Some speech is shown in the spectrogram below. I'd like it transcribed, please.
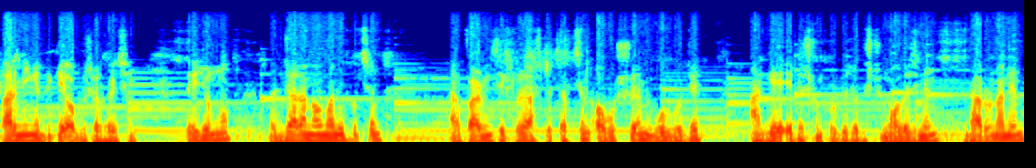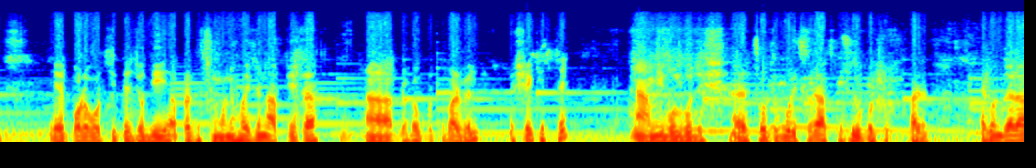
ফার্মিং এর দিকে অগ্রসর হয়েছেন তো এই জন্য যারা নর্মালি হচ্ছেন ফার্মিং সেক্টরে আসতে চাচ্ছেন, অবশ্যই আমি বলব যে আগে এটা সম্পর্কে যথেষ্ট নলেজ নেন, ধারণা নেন। এর পরবর্তীতে যদি আপনার কাছে মনে হয় যে না, আপনি এটা প্রেফার করতে পারবেন, তো সেক্ষেত্রে আমি বলব যে ছোট পরিসরে আজকে শুরু করতে পারেন। এখন যারা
